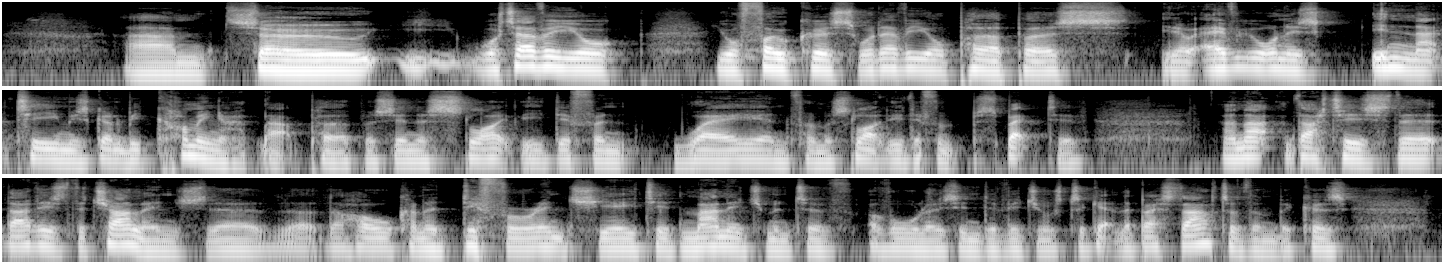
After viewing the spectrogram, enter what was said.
Um, so whatever your your focus, whatever your purpose, you know everyone is in that team is going to be coming at that purpose in a slightly different way and from a slightly different perspective. And that that is the that is the challenge the, the, the whole kind of differentiated management of of all those individuals to get the best out of them because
